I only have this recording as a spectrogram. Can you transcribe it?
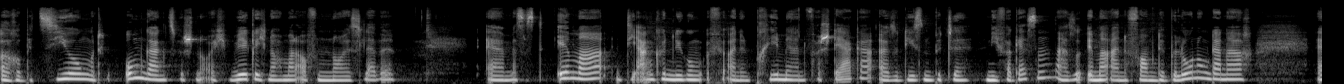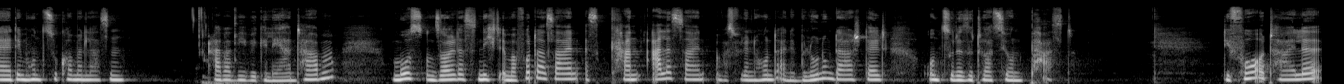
eure Beziehung und den Umgang zwischen euch wirklich nochmal auf ein neues Level. Ähm, es ist immer die Ankündigung für einen primären Verstärker, also diesen bitte nie vergessen, also immer eine Form der Belohnung danach äh, dem Hund zukommen lassen. Aber wie wir gelernt haben, muss und soll das nicht immer Futter sein. Es kann alles sein, was für den Hund eine Belohnung darstellt und zu der Situation passt. Die Vorurteile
